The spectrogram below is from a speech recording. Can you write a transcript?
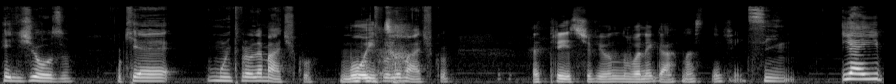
religioso. O que é muito problemático. Muito. problemático. É triste, viu? Não vou negar, mas enfim. Sim. E aí,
